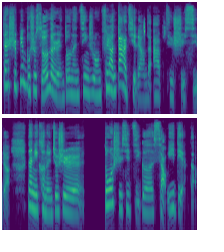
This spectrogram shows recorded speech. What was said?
但是，并不是所有的人都能进这种非常大体量的 App 去实习的，那你可能就是。多实习几个小一点的，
